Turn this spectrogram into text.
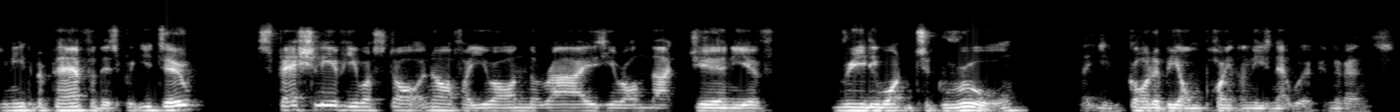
you need to prepare for this, but you do, especially if you are starting off or you're on the rise, you're on that journey of really wanting to grow, that you've got to be on point on these networking events.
